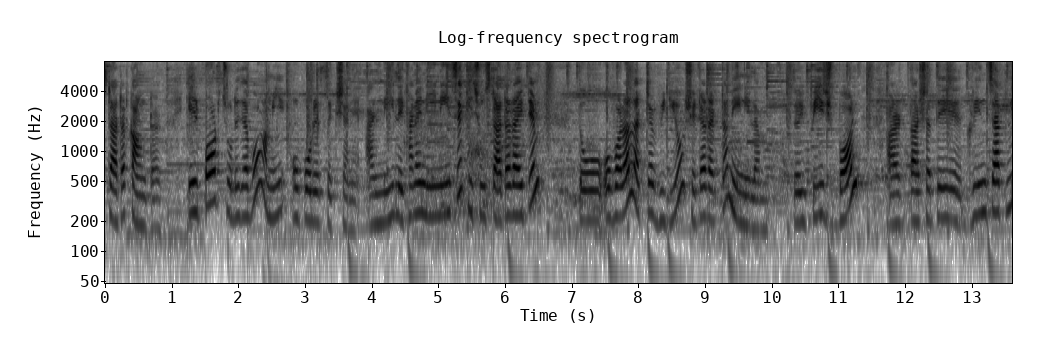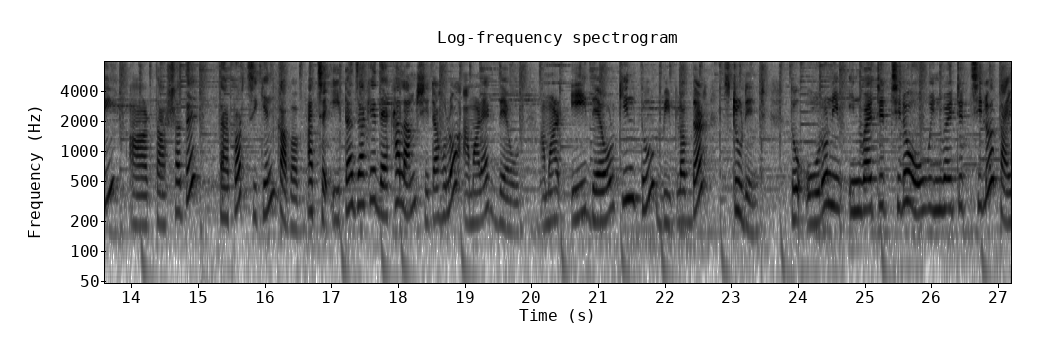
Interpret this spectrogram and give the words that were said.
স্টার্টার কাউন্টার এরপর চলে যাব আমি ওপরের সেকশানে আর নীল এখানে নিয়ে নিয়েছে কিছু স্টার্টার আইটেম তো ওভারঅল একটা ভিডিও সেটার একটা নিয়ে নিলাম। তো এই ফিশ বল আর তার সাথে গ্রিন চাটনি আর তার সাথে তারপর চিকেন কাবাব আচ্ছা এটা যাকে দেখালাম, সেটা হলো আমার এক দেওর। আমার এই দেওর কিন্তু বিপ্লবদার স্টুডেন্ট তো ওরও ইনভাইটেড ছিল, ও ইনভাইটেড ছিল, তাই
